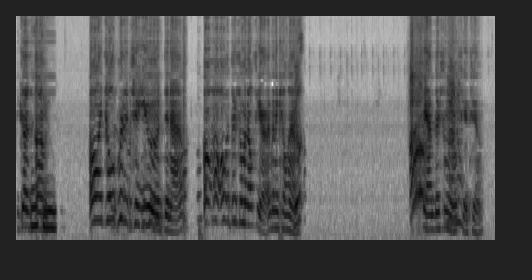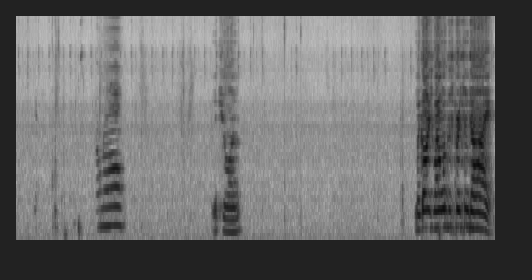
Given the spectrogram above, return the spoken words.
Because, Thank um, you. oh, I teleported to you, Dinev. Oh, oh, oh, there's someone else here. I'm gonna kill him. really? Yeah, there's someone Yeah, else know. here, too. I don't know. I'm gonna kill him. Oh my gosh, why won't this person die?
